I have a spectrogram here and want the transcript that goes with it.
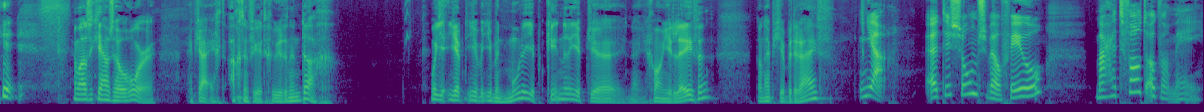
Nee. Ja, maar als ik jou zo hoor, heb jij echt 48 uur in een dag. Want je, je, hebt, je, je bent moeder, je hebt kinderen, je hebt je, nee, gewoon je leven. Dan heb je je bedrijf. Ja, het is soms wel veel, maar het valt ook wel mee.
